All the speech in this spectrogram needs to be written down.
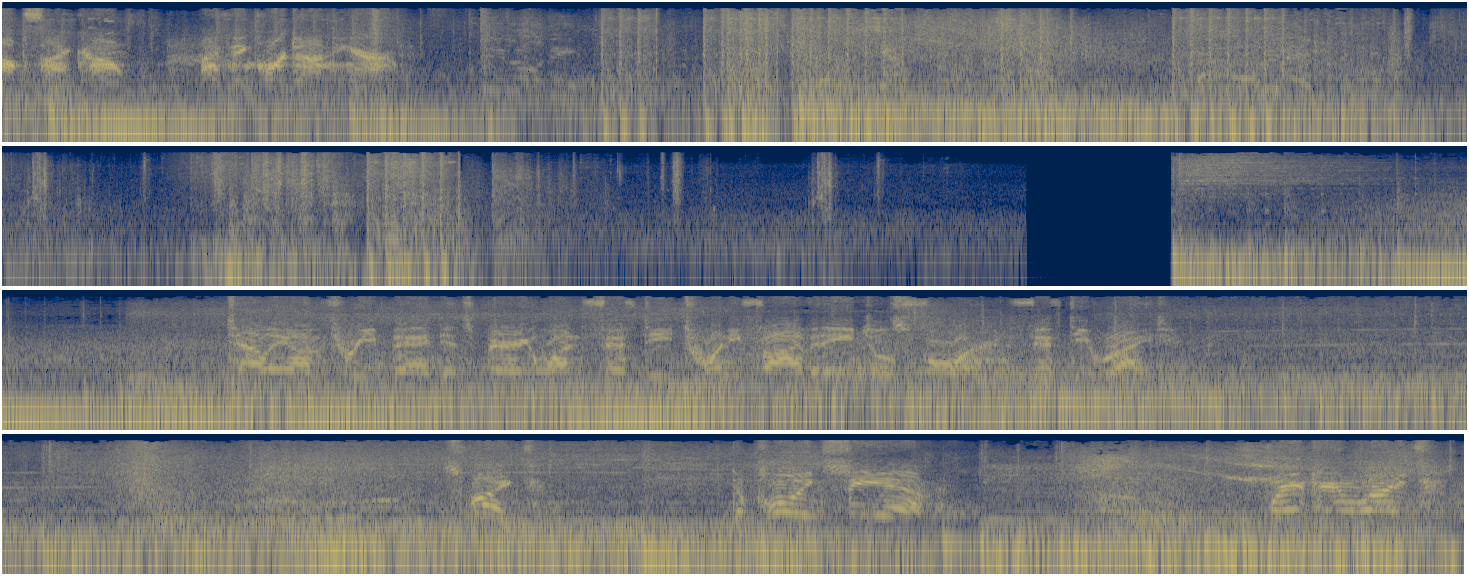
job, Psycho. I think we're done here. Tally on three bandits, bearing 150, 25 at Angels 4, 50 right. Spiked. Deploying CM. Breaking right.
